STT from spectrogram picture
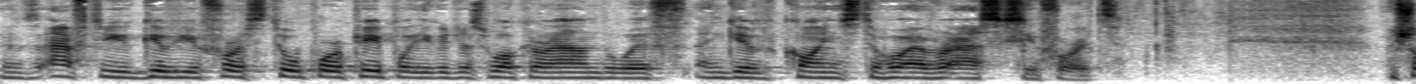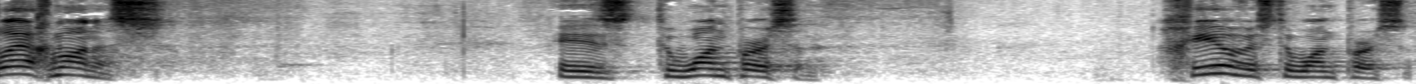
After you give your first two poor people, you could just walk around with and give coins to whoever asks you for it. Mishleach Manas is to one person. Chiyuv is to one person.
